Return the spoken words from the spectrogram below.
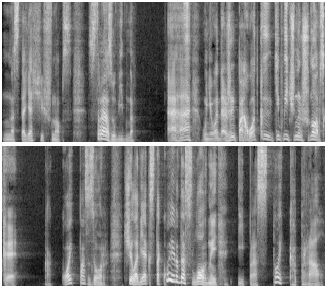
Настоящий шнопс. Сразу видно. Ага, у него даже походка типично шнопская. Какой позор! Человек с такой родословной и простой капрал.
